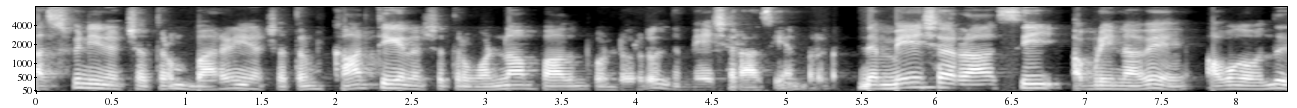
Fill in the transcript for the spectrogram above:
அஸ்வினி நட்சத்திரம் பரணி நட்சத்திரம் கார்த்திகை நட்சத்திரம் ஒன்னாம் பாதம் கொண்டவர்கள் இந்த மேஷ ராசி என்பர்கள். இந்த மேஷ ராசி அப்படின்னாவே அவங்க வந்து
